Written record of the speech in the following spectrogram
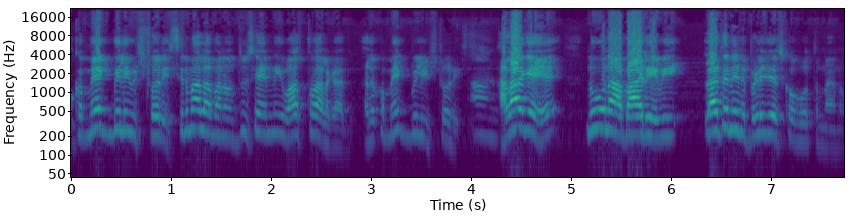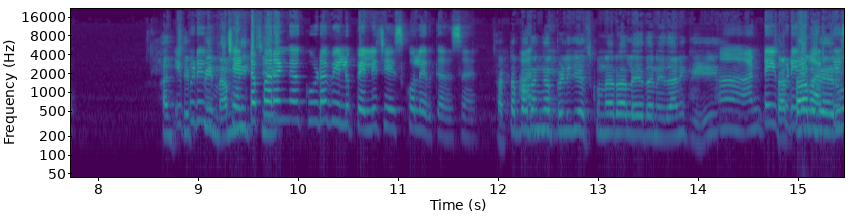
ఒక మేక్ బిలీవ్ స్టోరీ సినిమాలో మనం చూసే అన్ని వాస్తవాలు కాదు. అది ఒక మేక్ బిలీవ్ స్టోరీ. అలాగే నువ్వు నా భార్యవి లేకపోతే నేను పెళ్ళి చేసుకోబోతున్నాను అని చెప్పి చట్టపరంగా కూడా వీళ్ళు పెళ్ళి చేసుకోలేదు కదా సార్. చట్టపరంగా. పెళ్ళి చేసుకున్నారా లేదనే దానికి అంటే చట్టాలు వేరు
